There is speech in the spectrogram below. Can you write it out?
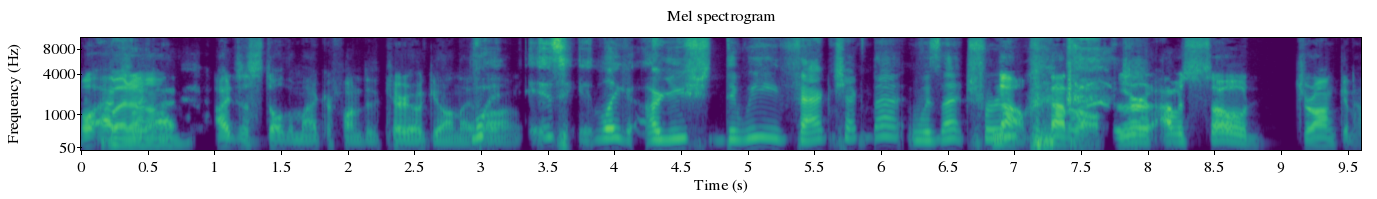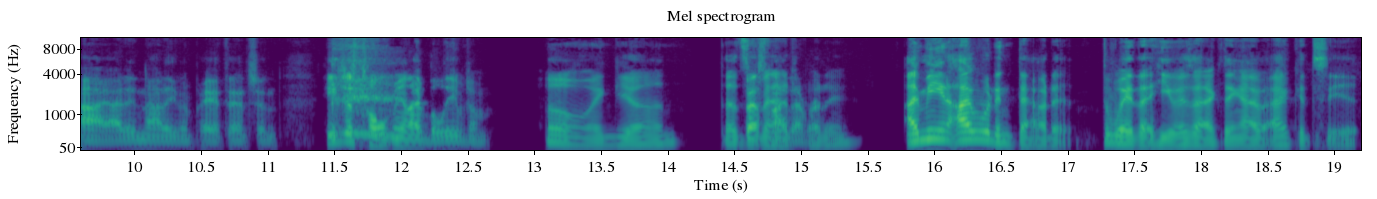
well actually but, um, I, I, just stole the microphone did karaoke all night what, long. is like are you did we fact check that? Was that true? No not at all we were i was so drunk and high i did not even pay attention. He just told me and i believed him. Oh my god that's best night ever. funny. I mean, I wouldn't doubt it. The way that he was acting, I I could see it.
